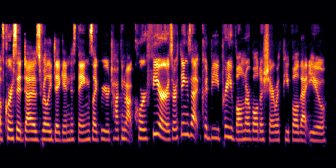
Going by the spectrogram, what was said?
Of course, it does really dig into things like we were talking about core fears or things that could be pretty vulnerable to share with people that you,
